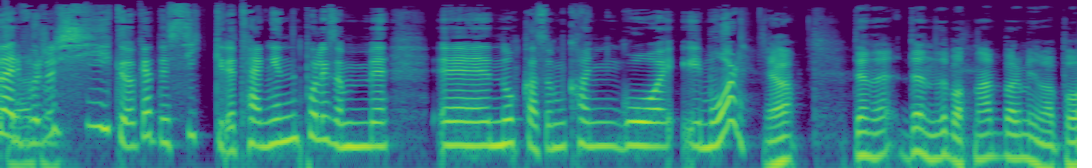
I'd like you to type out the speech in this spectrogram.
Derfor så kikker dere etter sikre tegn på liksom eh, noe som kan gå i mål. Ja. Denne, denne debatten her bare minner meg på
